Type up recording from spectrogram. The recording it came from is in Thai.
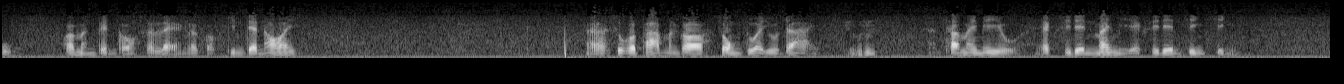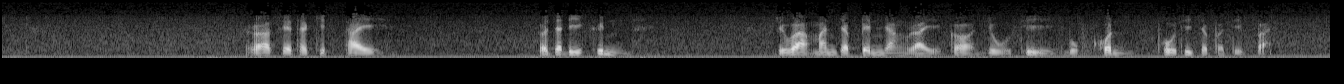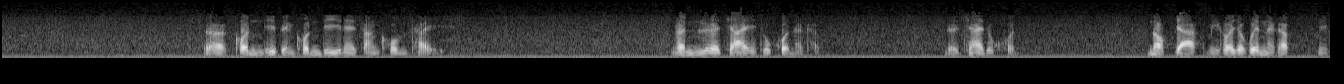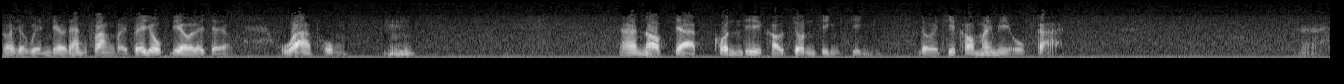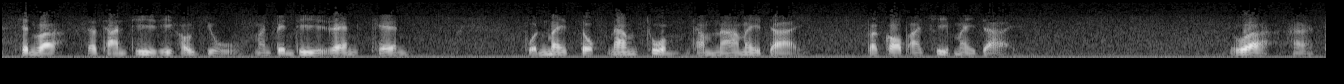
ว่ามันเป็นของแสลงแล้วก็กินแต่น้อยอสุขภาพมันก็ทรงตัวอยู่ได้ ถ้าไม่มีอุบัติเหตุไม่มีอุบัติเหตุจริง ๆ ก็เศรษฐกิจไทย ก็จะดีขึ้น หรือว่ามันจะเป็นอย่างไรก็อยู่ที่บุคคลผู้ที่จะปฏิบัติคนที่เป็นคนดีในสังคมไทย เงินเหลือใช้ทุกคนนะครับ เหลือใช้ทุกคน นอกจากมีข้อยกเว้นนะครับ มีข้อยกเว้นเดี๋ยวท่านฟังไปประโยคเดียวแล้วจะว่าผม นอกจากคนที่เขาจนจริง ๆ โดยที่เขาไม่มีโอกาส เช่นว่าสถานที่ที่เขาอยู่ มันเป็นที่แร้นแค้นฝนไม่ตกน้ำท่วมทำนาไม่ได้ ประกอบอาชีพไม่ได้ว่า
